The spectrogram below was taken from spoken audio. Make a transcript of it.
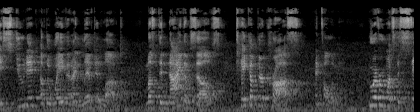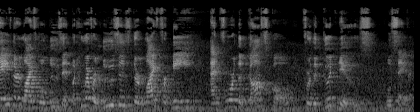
a student of the way that I lived and loved, must deny themselves, take up their cross, and follow me. Whoever wants to save their life will lose it, but whoever loses their life for me and for the gospel, for the good news, will save it.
